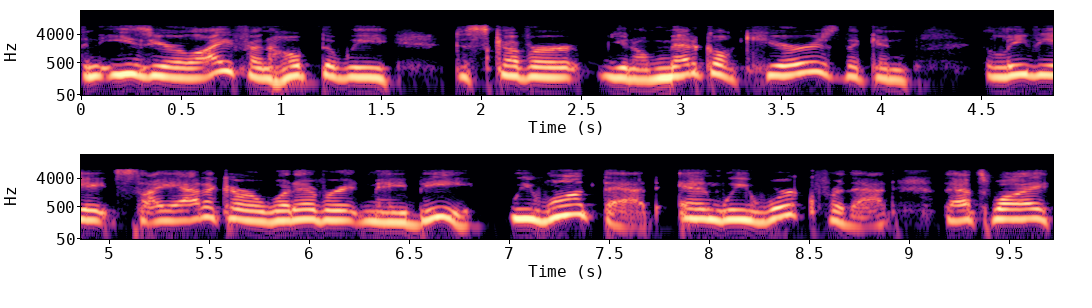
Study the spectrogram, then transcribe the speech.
an easier life and hope that we discover, you know, medical cures that can alleviate sciatica or whatever it may be. We want that and we work for that. That's why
